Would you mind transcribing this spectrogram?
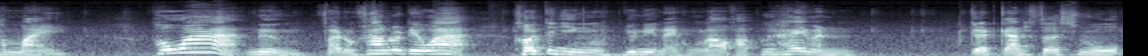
ทำไม เพราะว่า 1 ฝ่ายตรงข้ามเลือกได้ว่า เขาจะยิงยูนิตไหนของเราครับ เพื่อให้มันเกิดการ search move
